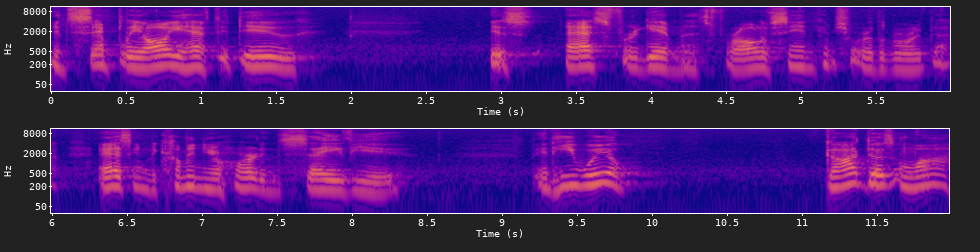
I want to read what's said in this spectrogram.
And simply all you have to do is ask forgiveness for all of sin, come short of the glory of God. Ask Him to come in your heart and save you. And He will. God doesn't lie.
